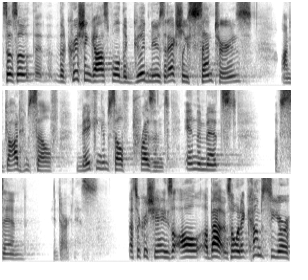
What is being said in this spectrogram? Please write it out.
So, so the, the Christian gospel, the good news, it actually centers on God Himself making Himself present in the midst of sin and darkness. That's what Christianity is all about. And so when it comes to your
